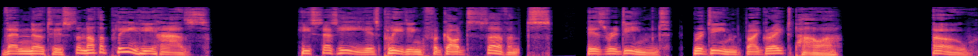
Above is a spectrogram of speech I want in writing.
Then notice another plea he has. He says he is pleading for God's servants, his redeemed, redeemed by great power. Oh,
